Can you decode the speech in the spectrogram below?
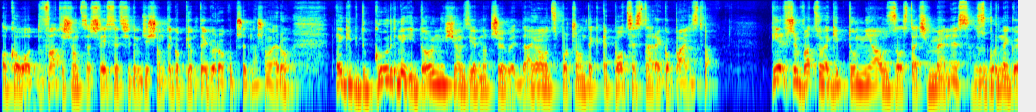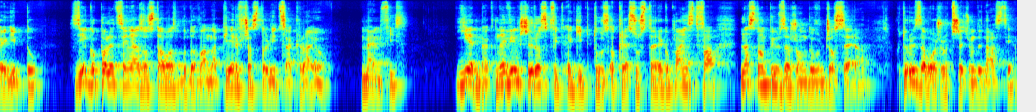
Około 2675 roku przed naszą erą Egipt górny i dolny się zjednoczyły, dając początek epoce Starego Państwa. Pierwszym władcą Egiptu miał zostać Menes z Górnego Egiptu. Z jego polecenia została zbudowana pierwsza stolica kraju Memphis. Jednak największy rozkwit Egiptu z okresu Starego Państwa nastąpił za rządów Dżosera, który założył trzecią dynastię.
